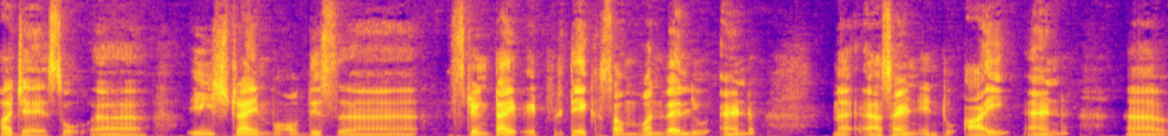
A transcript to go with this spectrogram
Ajay. So uh, each time of this uh, string type it will take some one value and uh, assigned into i and uh,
